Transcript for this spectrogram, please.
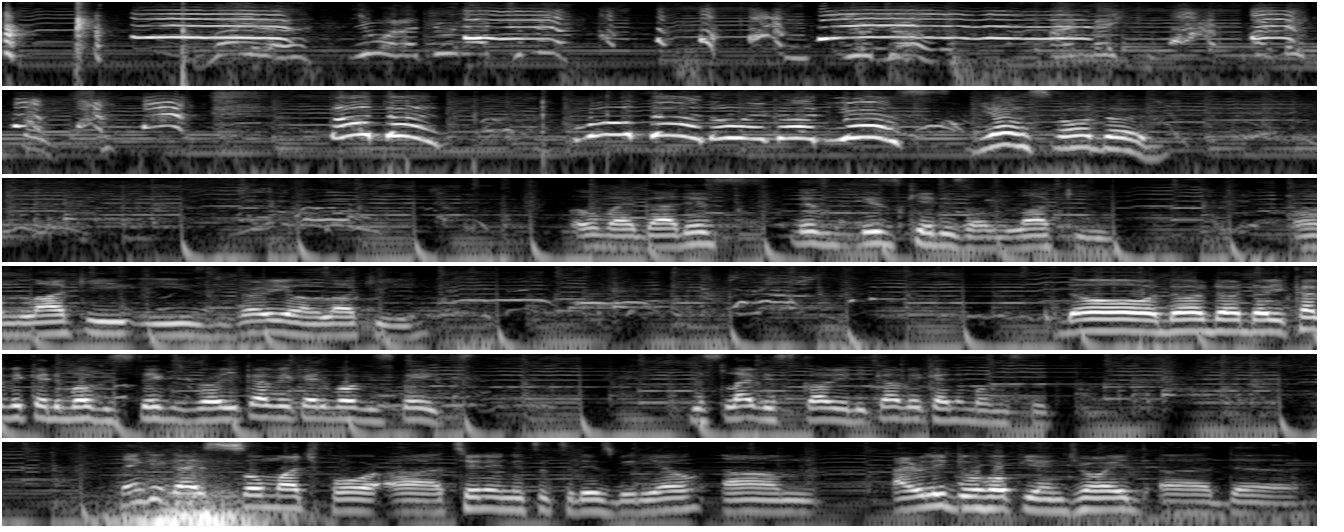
Later! You wanna do that to me? You don't! I make I make those! Well done. Well done. Oh my God. Yes. Yes. Well done. Oh my God. This this this kid is unlucky. Unlucky. He's very unlucky. No, no, no, no. You can't make any more mistakes, bro. You can't make any more mistakes. The slime is coming. You can't make any more mistakes. Thank you guys so much for uh, tuning into today's video. Um, I really do hope you enjoyed uh, the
